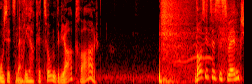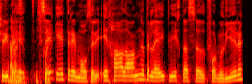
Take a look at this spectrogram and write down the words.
rauszunehmen? Ich habe keinen Zunder, ja klar. Was jetzt aus der Sven geschrieben Also, hat. Sehr geehrter Herr Moser, ich habe lange überlegt, wie ich das soll formulieren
